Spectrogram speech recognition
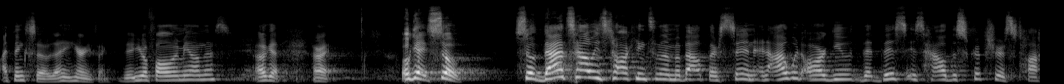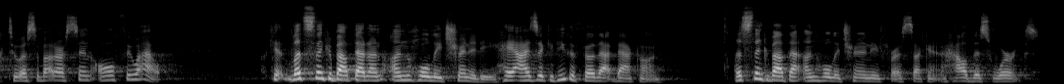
I think so. I didn't hear anything. You following me on this? Okay. All right. Okay, so so that's how he's talking to them about their sin. And I would argue that this is how the scriptures talk to us about our sin all throughout. Okay, let's think about that unholy trinity. Hey, Isaac, if you could throw that back on. Let's think about that unholy trinity for a second and how this works.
